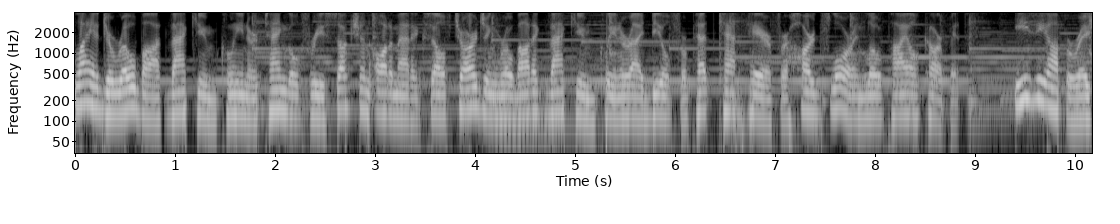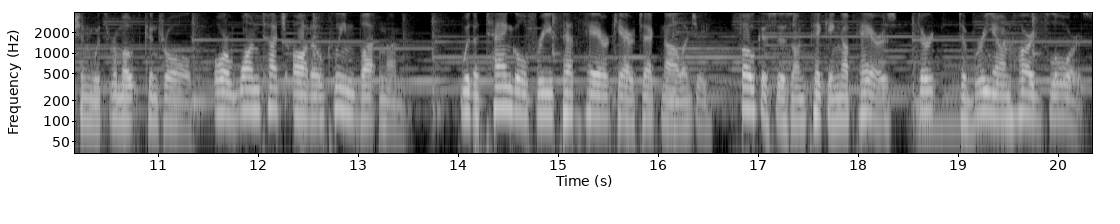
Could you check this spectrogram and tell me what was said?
LIUDOU Robot Vacuum Cleaner Tangle-free suction automatic self-charging robotic vacuum cleaner ideal for pet cat hair for hard floor and low pile carpet. Easy operation with remote control or one-touch auto clean button on. With a tangle-free pet hair care technology, focuses on picking up hairs, dirt, debris on hard floors.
